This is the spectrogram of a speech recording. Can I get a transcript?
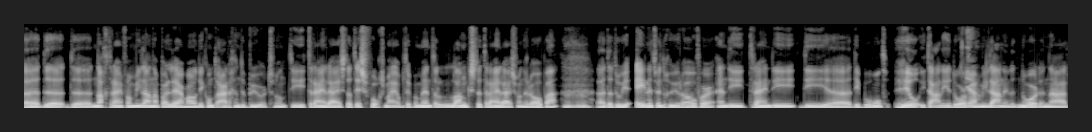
uh, de, de nachttrein van Milaan naar Palermo, die komt aardig in de buurt. Want die treinreis, dat is volgens mij op dit moment de langste treinreis van Europa. Mm dat doe je 21 uur over. En die trein die, die, uh, die boemelt heel Italië door. Van Milaan in het noorden naar,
